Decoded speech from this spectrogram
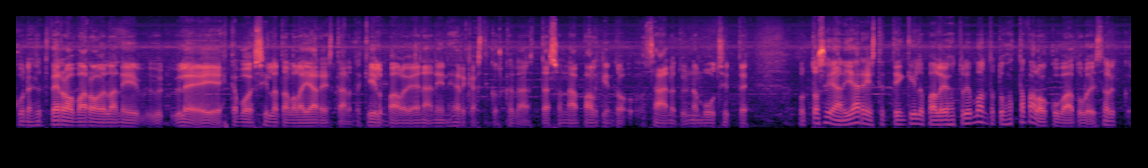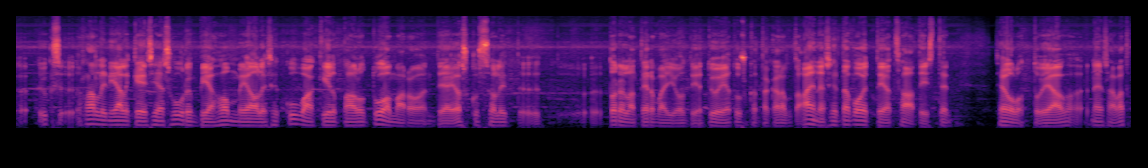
Kunnes nyt verovaroilla, niin Yle ei ehkä voi sillä tavalla järjestää näitä kilpailuja enää niin herkästi, koska tässä on nämä palkintosäännöt ynnä muut sitten mutta tosiaan järjestettiin kilpailu, johon tuli monta tuhatta valokuvaa tuli. Se oli yksi rallin jälkeisiä suurimpia hommia oli se kuvakilpailun tuomarointi. Ja joskus se oli todella tervajuonti ja työ ja tuskan takana, mutta aina sieltä voittajat saatiin sitten seulottu ja ne saivat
